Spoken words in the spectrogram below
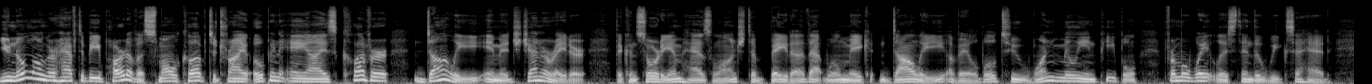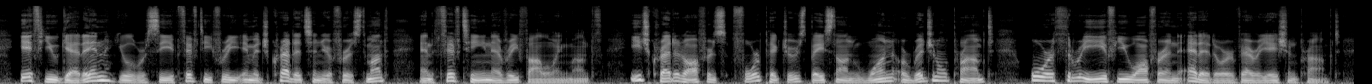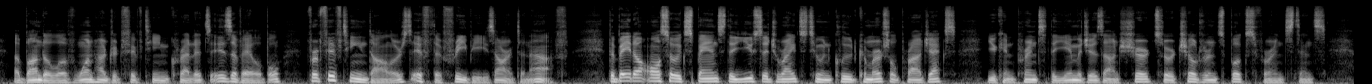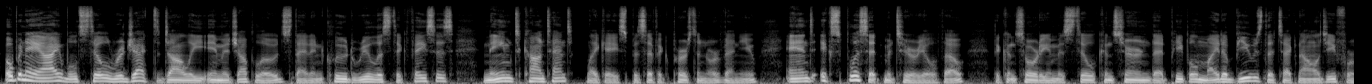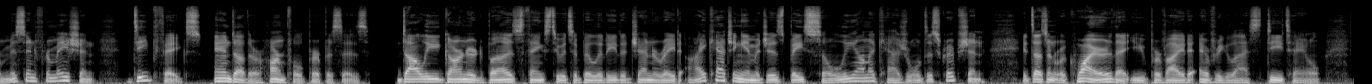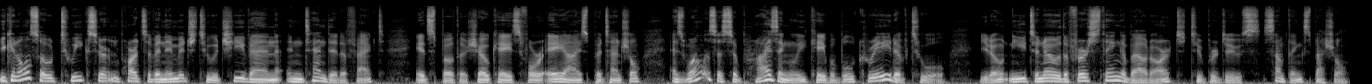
you no longer have to be part of a small club to try OpenAI's clever DALL-E image generator. The consortium has launched a beta that will make DALL-E available to 1 million people from a waitlist in the weeks ahead. If you get in, you'll receive 50 free image credits in your first month and 15 every following month. Each credit offers four pictures based on one original prompt, or three if you offer an edit or variation prompt. A bundle of 115 credits is available for $15 if the freebies aren't enough. The beta also expands the usage rights to include commercial projects. You can print the images on shirts or children's books, for instance. OpenAI will still reject DALL-E image uploads that include realistic faces, named content, like a specific person or venue, and explicit material, though. The consortium is still concerned that people might abuse the technology for misinformation, deepfakes, and other harmful purposes. DALL-E garnered buzz thanks to its ability to generate eye catching images based solely on a casual description. It doesn't require that you provide every last detail. You can also tweak certain parts of an image to achieve an intended effect. It's both a showcase for AI's potential as well as a surprisingly capable creative tool. You don't need to know the first thing about art to produce something special.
